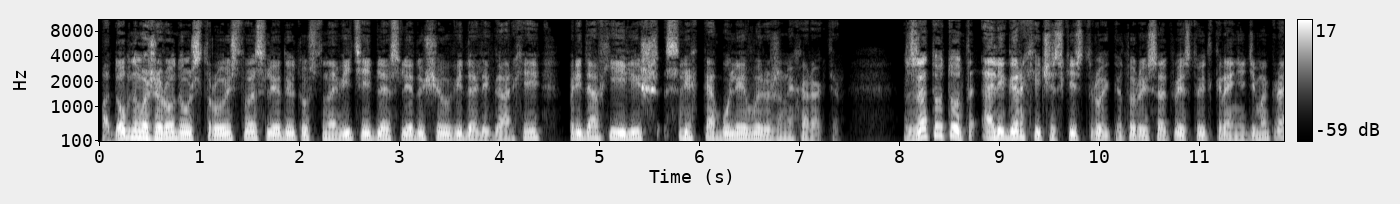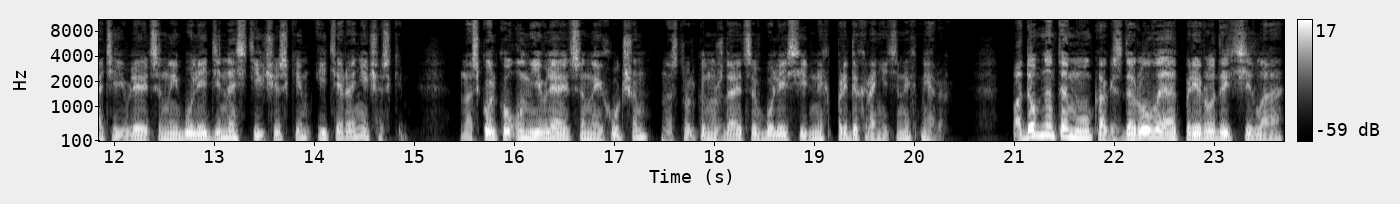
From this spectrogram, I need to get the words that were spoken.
Подобного же рода устройства следует установить и для следующего вида олигархии, придав ей лишь слегка более выраженный характер. Зато тот олигархический строй, который соответствует крайней демократии, является наиболее династическим и тираническим. Насколько он является наихудшим, настолько нуждается в более сильных предохранительных мерах. Подобно тому, как здоровые от природы тела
